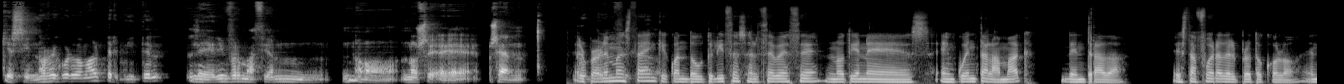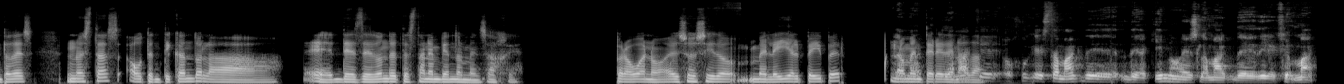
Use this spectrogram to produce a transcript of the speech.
que si no recuerdo mal permite leer información no, no sé, o sea... El problema está en que cuando utilizas el CBC no tienes en cuenta la MAC de entrada. Está fuera del protocolo. Entonces no estás autenticando la eh, desde dónde te están enviando el mensaje. Pero bueno, eso ha sido. Me leí el paper, no La me Mac- enteré de nada. que- ojo que esta Mac de, de aquí no es la Mac de dirección Mac.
